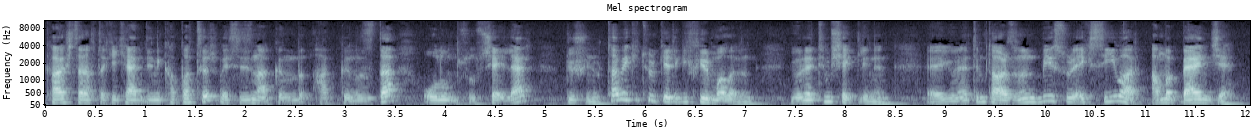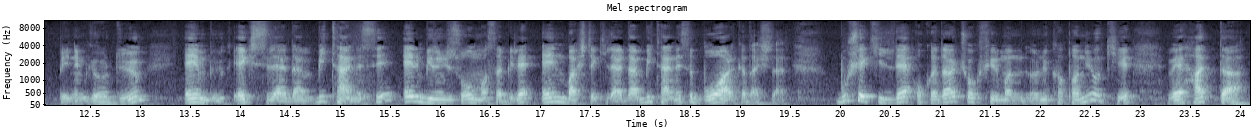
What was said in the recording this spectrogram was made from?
karşı taraftaki kendini kapatır ve sizin hakkında, hakkınızda olumsuz şeyler düşünür. Tabii ki Türkiye'deki firmaların yönetim şeklinin, e, yönetim tarzının bir sürü eksiği var ama bence benim gördüğüm en büyük eksilerden bir tanesi, en birincisi olmasa bile en baştakilerden bir tanesi bu arkadaşlar. Bu şekilde o kadar çok firmanın önü kapanıyor ki ve hatta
